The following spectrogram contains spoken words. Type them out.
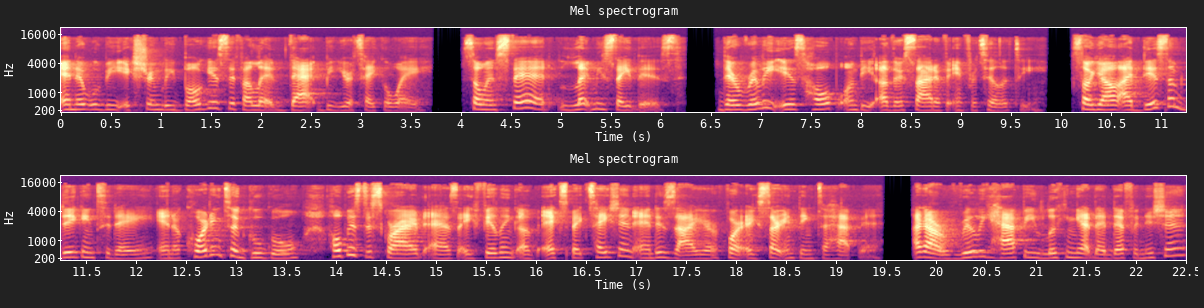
and it would be extremely bogus if I let that be your takeaway. So instead, let me say this there really is hope on the other side of infertility. So, y'all, I did some digging today, and according to Google, hope is described as a feeling of expectation and desire for a certain thing to happen. I got really happy looking at that definition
